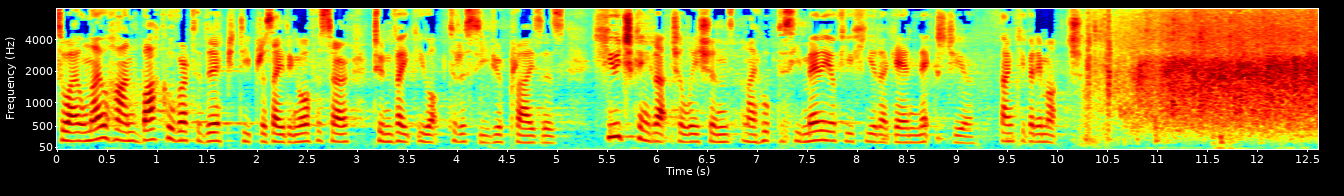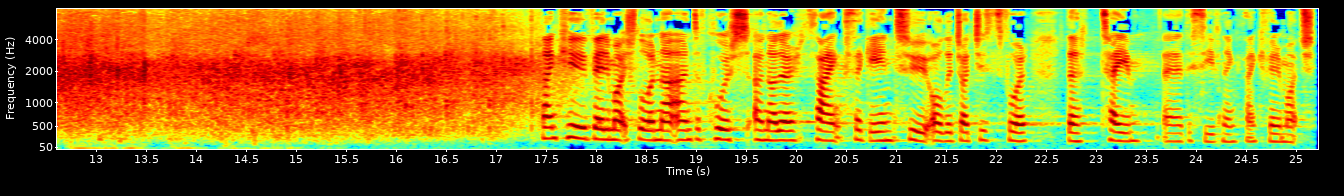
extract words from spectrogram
So I'll now hand back over to the Deputy Presiding Officer to invite you up to receive your prizes. Huge congratulations and I hope to see many of you here again next year. Thank you very much. Thank you very much, Lorna, and of course another thanks again to all the judges for their time uh, this evening. Thank you very much.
